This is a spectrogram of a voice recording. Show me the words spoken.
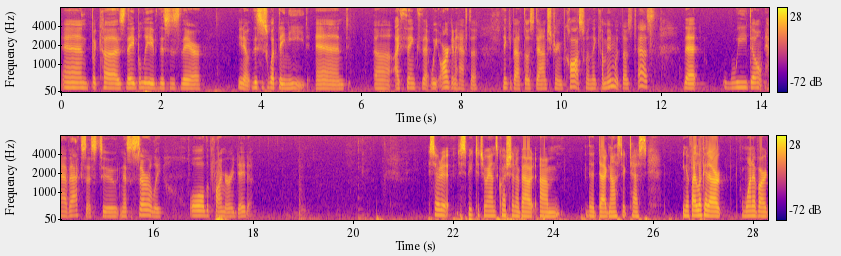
And because they believe this is their, you know, this is what they need. And uh, I think that we are going to have to think about those downstream costs when they come in with those tests that we don't have access to necessarily all the primary data. So to, to speak to Joanne's question about um, the diagnostic tests, you know, if I look at our one of our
